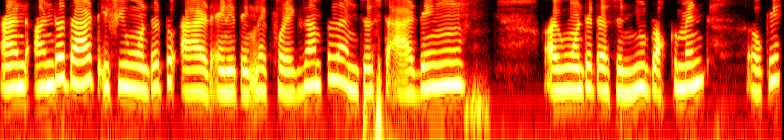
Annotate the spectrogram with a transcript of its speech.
And under that if you wanted to add anything like for example i'm just adding i want it as a new document. Okay.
